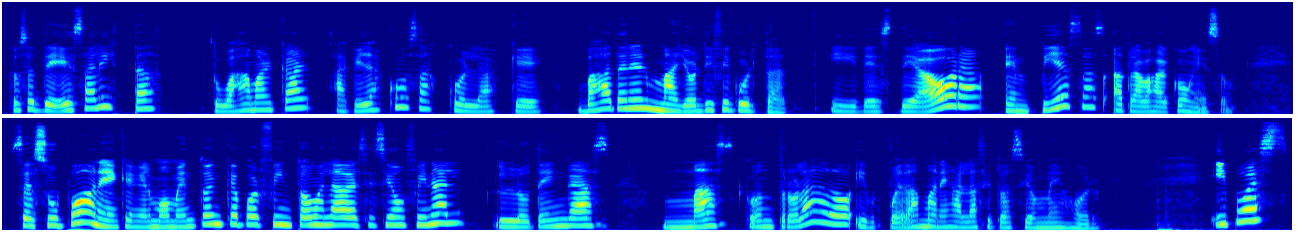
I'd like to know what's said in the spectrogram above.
Entonces, de esa lista, tú vas a marcar aquellas cosas con las que vas a tener mayor dificultad y desde ahora empiezas a trabajar con eso. Se supone que en el momento en que por fin tomes la decisión final, lo tengas más controlado y puedas manejar la situación mejor. Y pues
